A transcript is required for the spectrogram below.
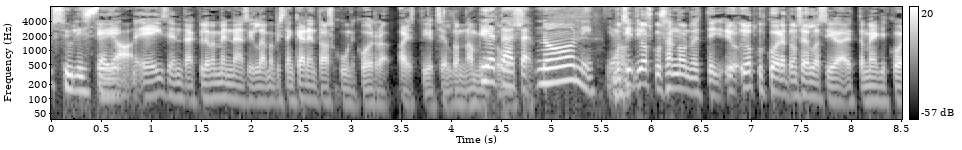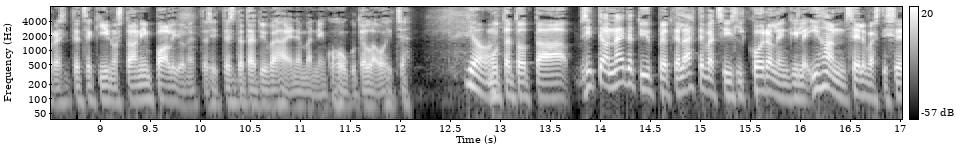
sylissä Ei, ja ei sentään, kyllä mä mennään sillä mä pistän käden taskuun, niin koira aistii, että sieltä on namia tietää, tulossa. että no niin. Mutta sitten joskus on, että jo- jotkut koirat on sellaisia, että meidänkin koira sitten, että se kiinnostaa niin paljon, että sitten sitä täytyy vähän enemmän niin kuin houkutella ohitse. Joo. Mutta tota, sitten on näitä tyyppejä, jotka lähtevät siis koiralenkille ihan selvästi se,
